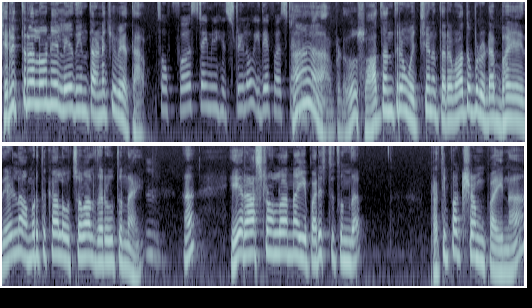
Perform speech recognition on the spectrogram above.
చరిత్రలోనే లేదు ఇంత అణచివేత. సో ఫస్ట్ టైం ఇన్ హిస్టరీలో ఇదే ఫస్ట్ ఇప్పుడు స్వాతంత్రం వచ్చిన తర్వాత ఇప్పుడు డెబ్భై ఐదేళ్ళ అమృతకాల ఉత్సవాలు జరుగుతున్నాయి? ఏ రాష్ట్రంలో అన్నా ఈ పరిస్థితి ఉందా? ప్రతిపక్షం పైన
